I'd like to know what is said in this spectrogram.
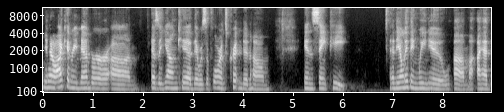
You know, I can remember um, as a young kid, there was a Florence Crittenton home in St. Pete. and the only thing we knew, um, I had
